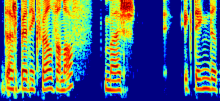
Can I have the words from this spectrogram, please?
daar ben ik wel van af. Maar ik denk dat,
